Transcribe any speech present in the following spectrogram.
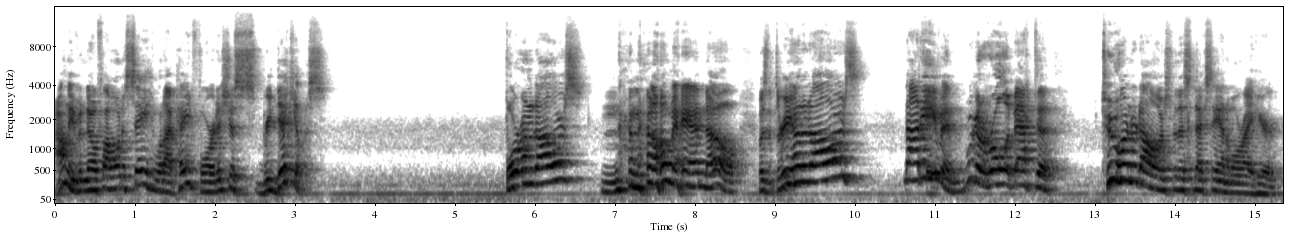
I don't even know if I want to say what I paid for it. It's just ridiculous. $400? no, man, no. Was it $300? Not even. We're going to roll it back to $200 for this next animal right here.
